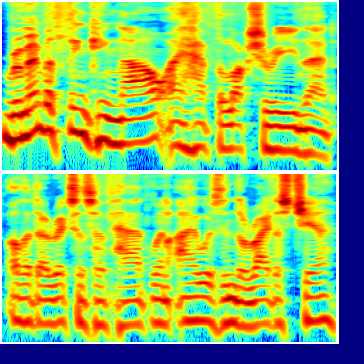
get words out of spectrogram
remember thinking now I have the luxury that other directors have had when I was in the writer's chair.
